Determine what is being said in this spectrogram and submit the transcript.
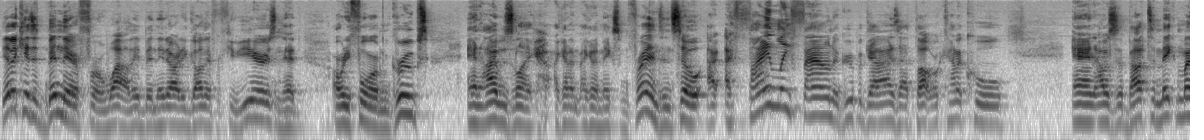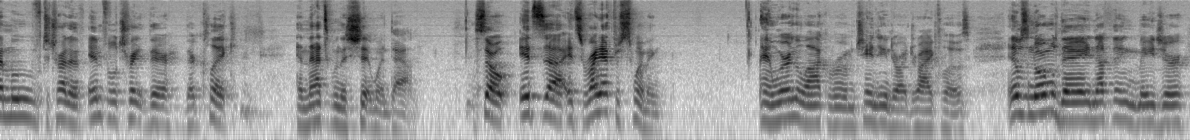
the other kids had been there for a while. They'd been they'd already gone there for a few years and had already formed groups. And I was like, I gotta, I gotta make some friends. And so I, I finally found a group of guys I thought were kind of cool and I was about to make my move to try to infiltrate their their clique, and that's when the shit went down. So it's uh, it's right after swimming, and we're in the locker room changing into our dry clothes, and it was a normal day, nothing major,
